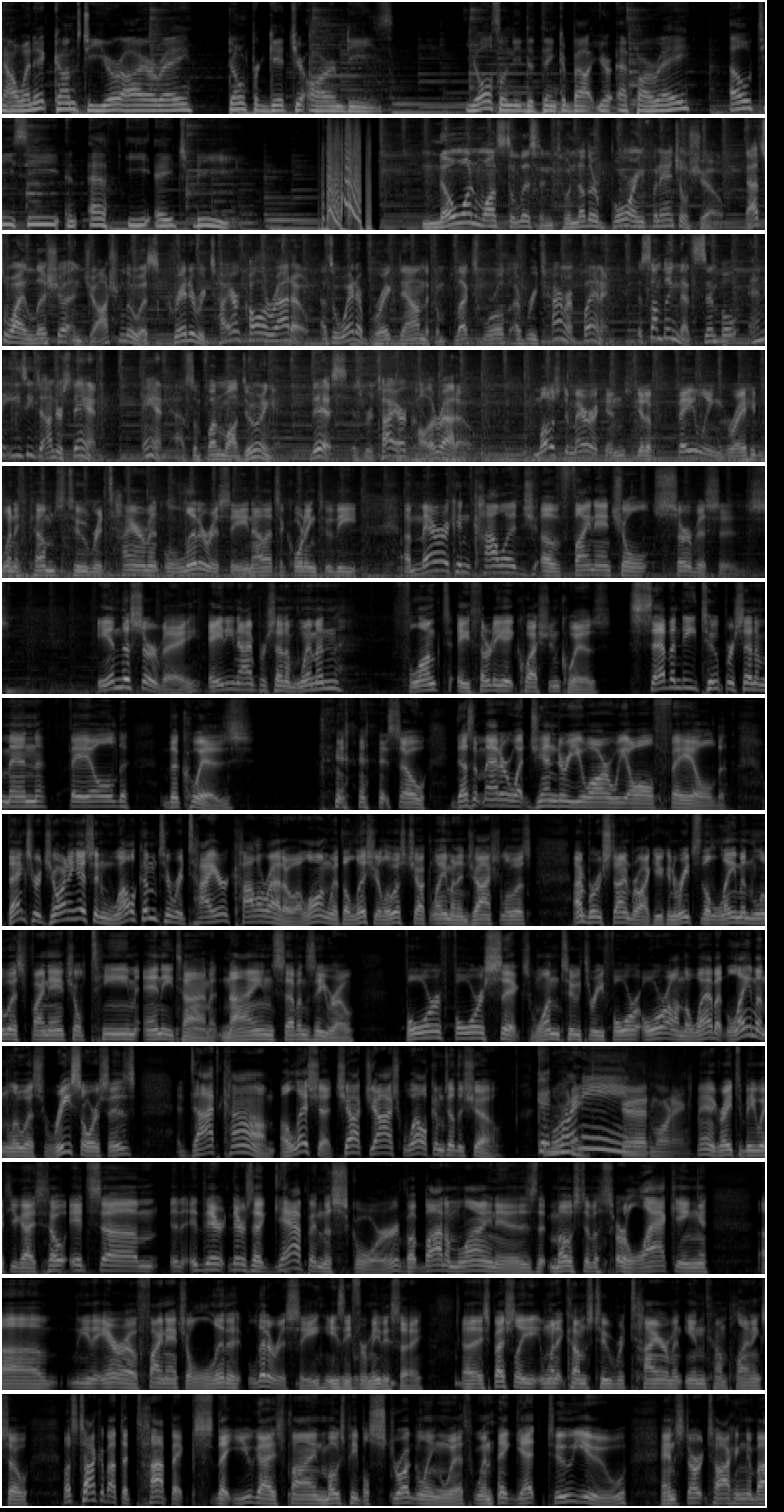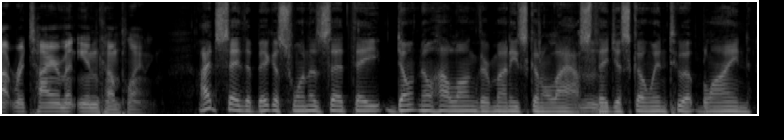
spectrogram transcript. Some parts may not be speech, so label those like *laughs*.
Now, when it comes to your IRA, don't forget your RMDs. You also need to think about your FRA, LTC, and FEHB. No one wants to listen to another boring financial show. That's why Lisha and Josh Lewis created Retire Colorado as a way to break down the complex world of retirement planning to something that's simple and easy to understand, and have some fun while doing it. This is Retire Colorado. Most Americans get a failing grade when it comes to retirement literacy. Now, that's according to the American College of Financial Services. In the survey, 89% of women flunked a 38 question quiz, 72% of men failed the quiz. *laughs* so, it doesn't matter what gender you are, we all failed. Thanks for joining us and welcome to Retire Colorado. Along with Alicia Lewis, Chuck Lehman, and Josh Lewis, I'm Bruce Steinbrock. You can reach the Lehman Lewis financial team anytime at 970 446 1234 or on the web at lehmanlewisresources.com. Alicia, Chuck, Josh, welcome to the show. Good, morning. Good morning. Man, great to be with you guys. So it's um, there. There's a gap in the score, but bottom line is that most of us are lacking uh, the, the era of financial lit- literacy. Easy for me to say, uh, especially when it comes to retirement income planning. So let's talk about the topics that you guys find most people struggling with when they get to you and start talking about retirement income planning. I'd say the biggest one is that they don't know how long their money's going to last. Mm. They just go into it blind,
